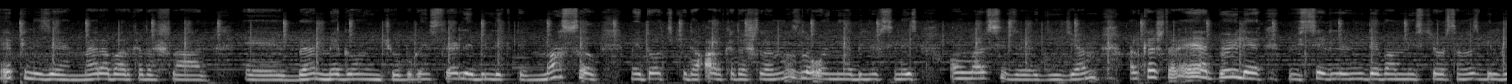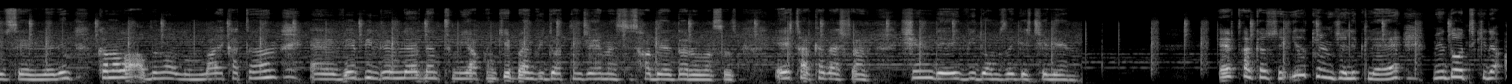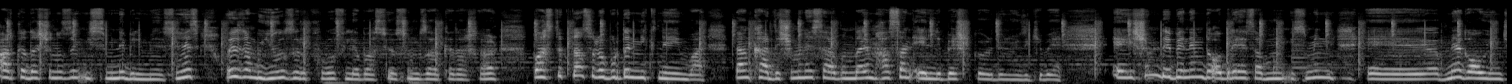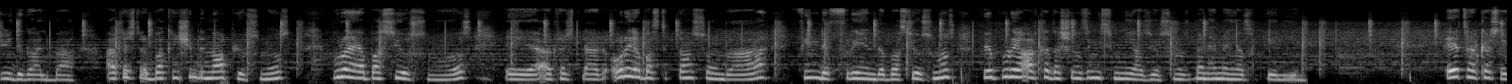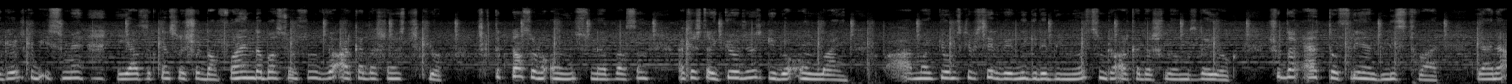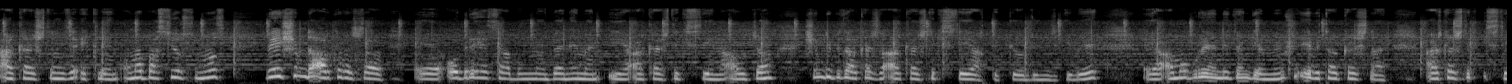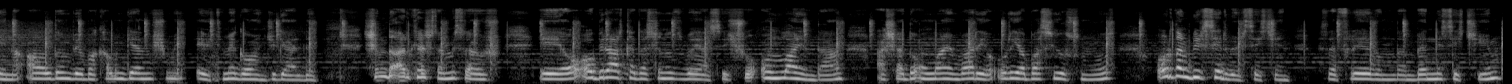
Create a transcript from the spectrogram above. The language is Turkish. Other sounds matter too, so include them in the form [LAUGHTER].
Hepinize merhaba arkadaşlar. Ee, ben Mega Oyuncu. Bugün sizlerle birlikte nasıl Medot 2'de arkadaşlarınızla oynayabilirsiniz. Onları sizlere diyeceğim. Arkadaşlar eğer böyle serilerin devamını istiyorsanız bilgi serilerin kanala abone olun, like atın ee, ve bildirimlerden tümü yapın ki ben video atınca hemen siz haberdar olasınız. Evet arkadaşlar şimdi videomuza geçelim. Evet arkadaşlar ilk öncelikle Medot 2'de arkadaşınızın ismini bilmelisiniz. O yüzden bu user profile basıyorsunuz arkadaşlar. Bastıktan sonra burada nickname var. Ben kardeşimin hesabındayım. Hasan 55 gördüğünüz gibi. E, şimdi benim de o bir hesabımın ismin e, mega oyuncuydu galiba. Arkadaşlar bakın şimdi ne yapıyorsunuz? Buraya basıyorsunuz. E, arkadaşlar oraya bastıktan sonra Find a friend'e basıyorsunuz ve buraya arkadaşınızın ismini yazıyorsunuz. Ben hemen yazıp geleyim. Evet arkadaşlar gördüğünüz gibi ismi yazdıktan sonra şuradan find'e basıyorsunuz ve arkadaşlarınız çıkıyor. Çıktıktan sonra onun üstüne basın. Arkadaşlar gördüğünüz gibi online. Ama gördüğünüz gibi serverine girebilmiyoruz çünkü arkadaşlığımızda yok. Şurada add to friend list var. Yani arkadaşlarınızı ekleyin. Ona basıyorsunuz. Ve şimdi arkadaşlar e, o bir hesabımdan ben hemen e, arkadaşlık isteğini alacağım. Şimdi biz arkadaşlar arkadaşlık isteği attık gördüğünüz gibi. E, ama buraya neden gelmemiş? Evet arkadaşlar arkadaşlık isteğini aldım ve bakalım gelmiş mi? Evet mega oyuncu geldi. Şimdi arkadaşlar mesela şu, e, o bir arkadaşınız veya şu online'dan aşağıda online var ya oraya basıyorsunuz. Oradan bir server seçin. Mesela Free ben ne seçeyim?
